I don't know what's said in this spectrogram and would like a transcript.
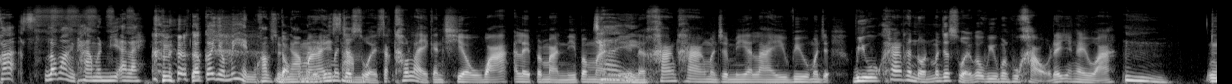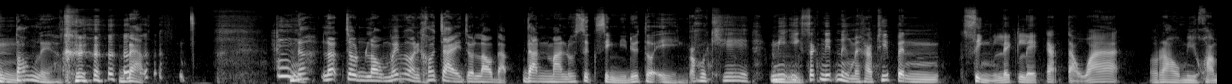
ว่าระหว่างทางมันมีอะไร แล้วก็ยังไม่เห็นความสวยดอกงามไม้เลยด้วยมันจะซ้ำสวยสักเท่าไหร่กันเชียววะอะไรประมาณนี้ประมาณนี้ใช่นะข้างทางมันจะมีอะไรวิว มันจะวิวข้างถนนมันจะสวยกว่าวิวบนภูเขาได้ยังไงวะ อืมถูกอืมต้องเลยครับ แบบ เนอะแล้วจนเราไม่มีวันเข้าใจจนเราแบบดันมารู้สึกสิ่งนี้ด้วยตัวเอง โอเค มีอีกสักนิดหนึ่งไหมครับ ที่เป็นสิ่งเล็กๆอะแต่ว่าเรามีความ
